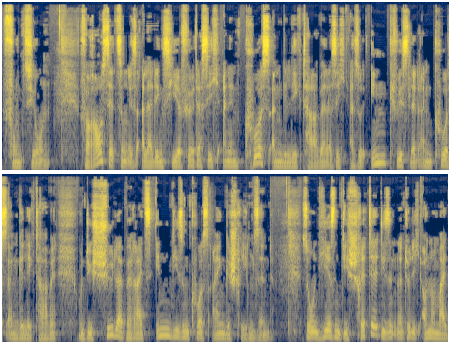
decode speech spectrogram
Funktion. Voraussetzung ist allerdings hierfür, dass ich einen Kurs angelegt habe, dass ich also in Quizlet einen Kurs angelegt habe und die Schüler bereits in diesem Kurs eingeschrieben sind. So, und hier sind die Schritte, die sind natürlich auch nochmal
